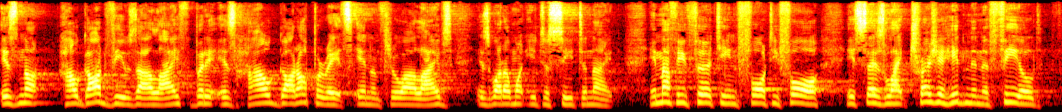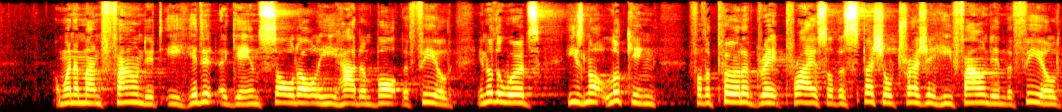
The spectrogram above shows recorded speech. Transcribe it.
is not how God views our life, but it is how God operates in and through our lives, is what I want you to see tonight. In Matthew 13 44, it says, like treasure hidden in a field. And when a man found it, he hid it again, sold all he had, and bought the field. In other words, he's not looking for the pearl of great price or the special treasure he found in the field,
